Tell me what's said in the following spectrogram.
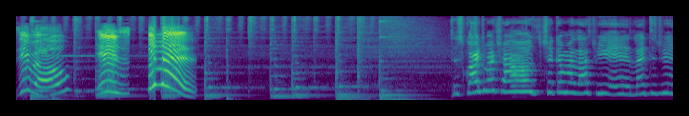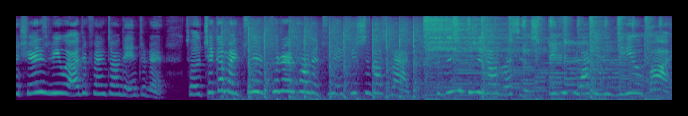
0 is Subscribe to my channel, check out my last video, and like this video, and share this video with other friends on the internet. So check out my Twitter, account at Mag. So this is Kushidal's Lessons. Thank you for watching this video. Bye.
